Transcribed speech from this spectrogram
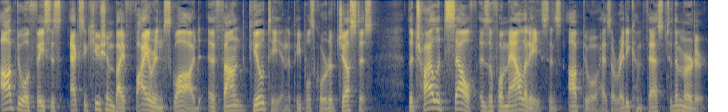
Abdul faces execution by firing squad if found guilty in the People's Court of Justice. The trial itself is a formality since Abdul has already confessed to the murder.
